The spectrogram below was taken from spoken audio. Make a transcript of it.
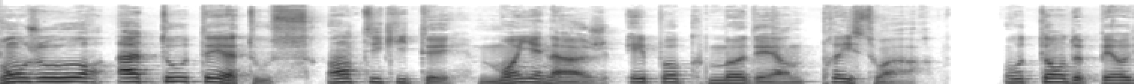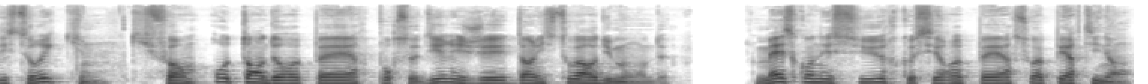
Bonjour à toutes et à tous. Antiquité, Moyen Âge, époque moderne, préhistoire. Autant de périodes historiques qui forment autant de repères pour se diriger dans l'histoire du monde. Mais est-ce qu'on est sûr que ces repères soient pertinents?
